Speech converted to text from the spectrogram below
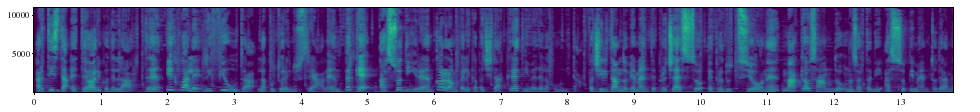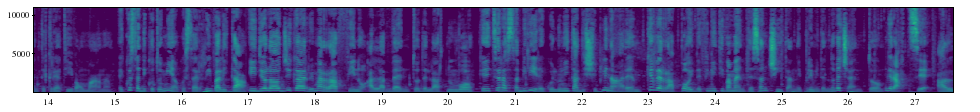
artista e teorico dell'arte, il quale rifiuta la cultura industriale perché, a suo dire, corrompe le capacità creative della comunità, facilitando ovviamente processo e produzione, ma causando una sorta di assopimento della mente creativa umana. E questa dicotomia, questa rivalità ideologica rimarrà fino all'avvento dell'Art Nouveau, che inizierà a stabilire quell'unità disciplinare che verrà poi definitivamente sancita nei primi del Novecento grazie al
